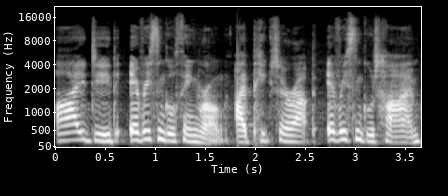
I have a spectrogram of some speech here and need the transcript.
I did every single thing wrong. I picked her up every single time.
